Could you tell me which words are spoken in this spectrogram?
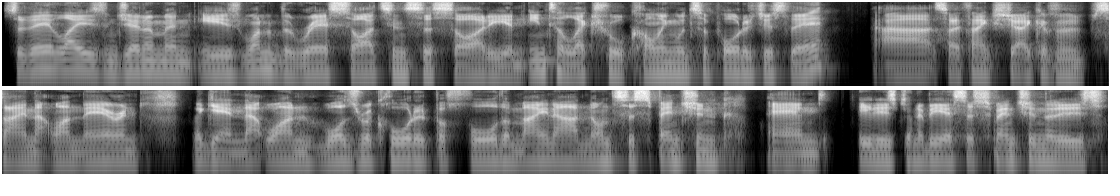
So, there, ladies and gentlemen, is one of the rare sights in society an intellectual Collingwood supporter just there. Uh, so thanks, Jacob, for saying that one there. And again, that one was recorded before the Maynard non-suspension, and it is going to be a suspension that is,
